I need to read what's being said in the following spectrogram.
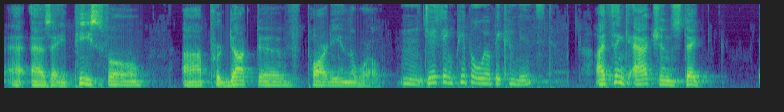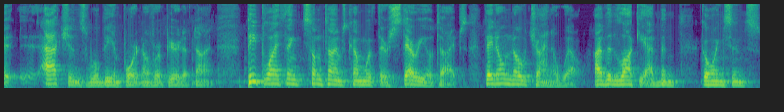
as a peaceful, uh, productive party in the world. Mm. Do you think people will be convinced? I think actions take actions will be important over a period of time. People, I think, sometimes come with their stereotypes. They don't know China well. I've been lucky. I've been going since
